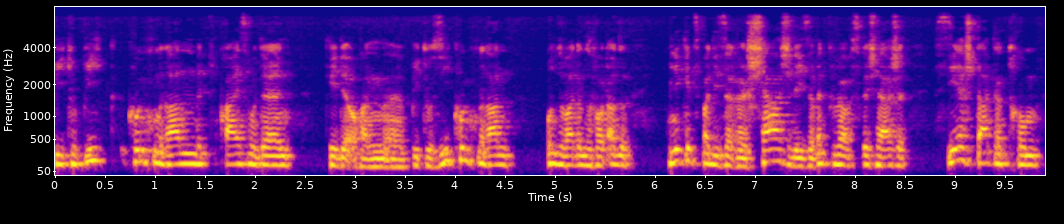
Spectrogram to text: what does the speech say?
B2B-Kunden ran, mit Preismodellen? Geht er auch an äh, B2C-Kunden ran? Und so weiter und so fort. Also mir geht es bei dieser Recherche, dieser Wettbewerbsrecherche sehr stark darum,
